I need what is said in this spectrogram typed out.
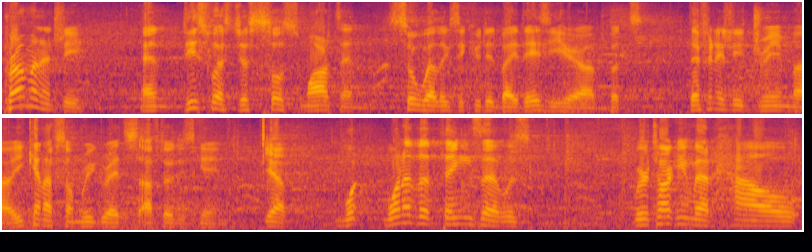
permanently. And this was just so smart and so well executed by Daisy here. But definitely Dream, uh, he can have some regrets after this game. Yeah. One of the things that was, we were talking about how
